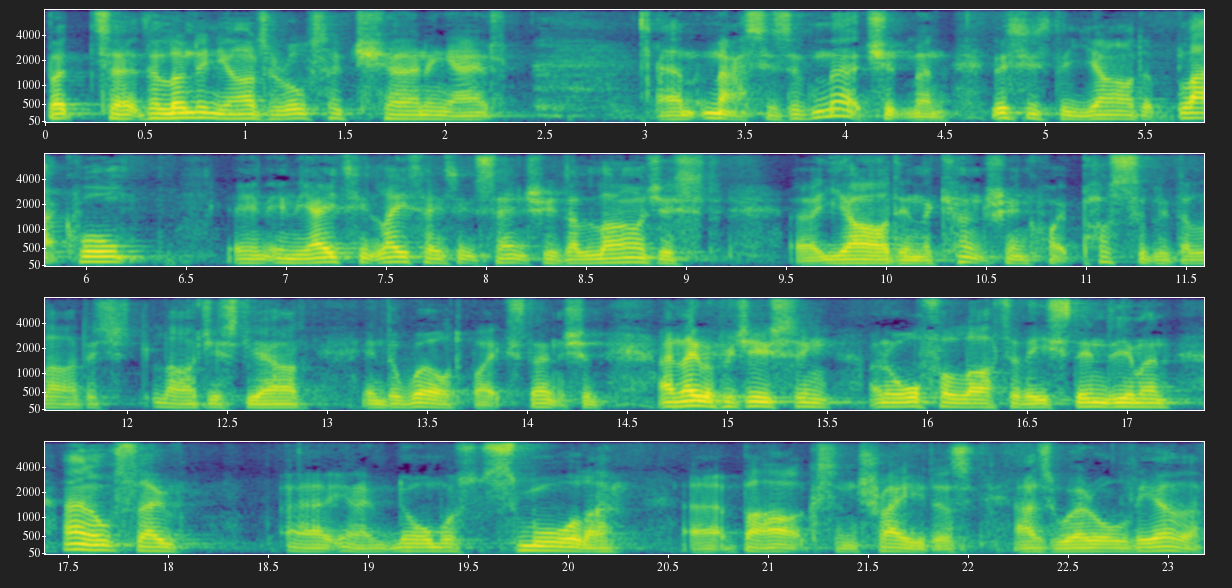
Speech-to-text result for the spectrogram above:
But uh, the London yards are also churning out um, masses of merchantmen. This is the yard at Blackwall. In, in the 18th, late 18th century, the largest uh, yard in the country and quite possibly the largest, largest yard in the world by extension. And they were producing an awful lot of East Indiamen and also uh, you know, normal, smaller uh, barks and traders, as were all the other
